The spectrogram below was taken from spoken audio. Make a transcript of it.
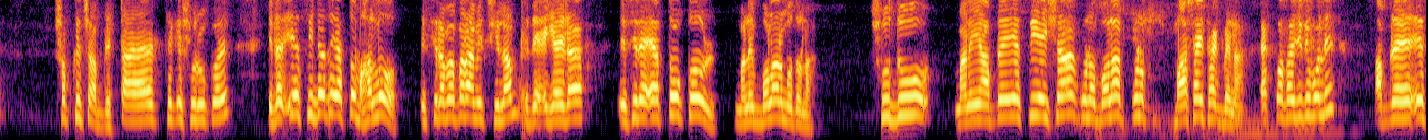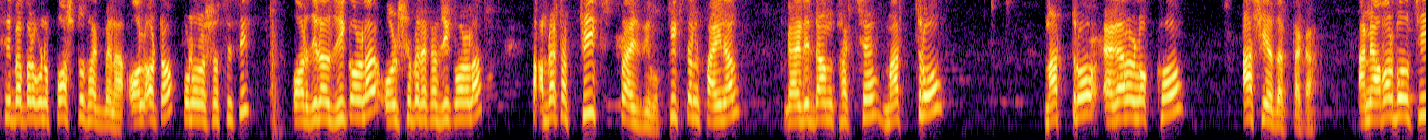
সব কিছু আপডেট টায়ার থেকে শুরু করে, এটা এসিটা যে এত ভালো এসির ব্যাপারে আমি ছিলাম এদের গাড়িটা এসিটা এত কোল্ড মানে বলার মতো না। শুধু মানে আপনি এসি এসা কোনো বলার, কোনো বাসাই থাকবে না। এক কথায় যদি বলি, আপনি এসির ব্যাপারে কোনো কষ্ট থাকবে না। অল অটো পনেরোশো CC original G Corolla old শেপের একটা জি করলা আমরা একটা ফিক্সড প্রাইস দিব ফিক্সড অ্যান্ড ফাইনাল গাড়ির দাম থাকছে মাত্র মাত্র এগারো লক্ষ আশি হাজার টাকা। আমি আবার বলছি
